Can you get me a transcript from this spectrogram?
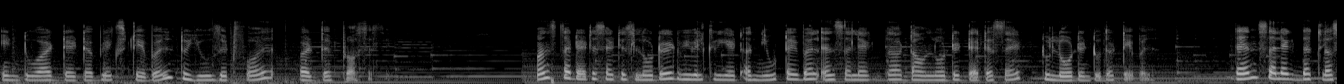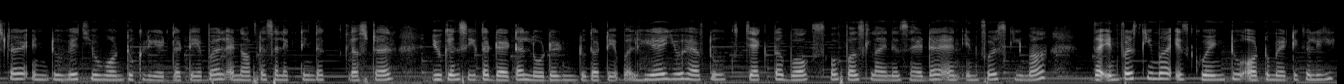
into our Databricks table to use it for further processing. Once the dataset is loaded, we will create a new table and select the downloaded dataset to load into the table. Then select the cluster into which you want to create the table and after selecting the cluster, you can see the data loaded into the table. Here you have to check the box for first line is header and infer schema. The infer schema is going to automatically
